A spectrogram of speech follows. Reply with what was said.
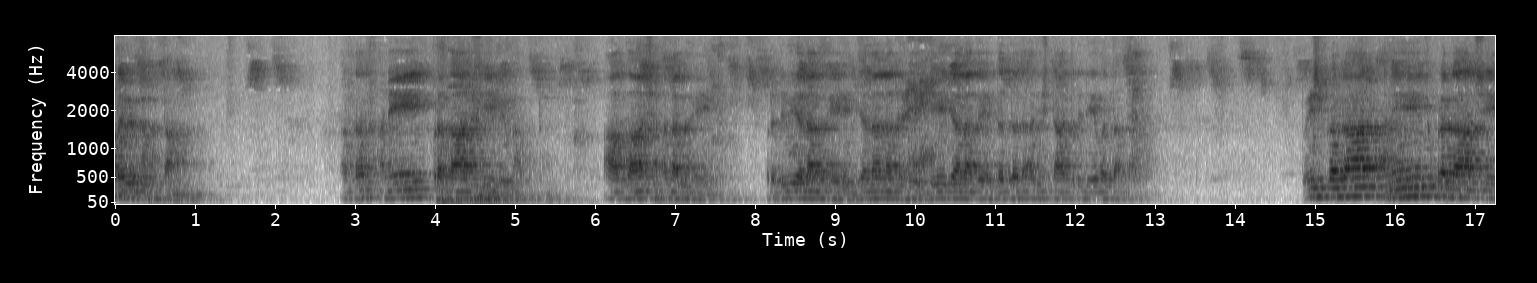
प्रविभक्तम। अर्थात अनेक प्रकार से विभक्त आकाश अलग है, पृथ्वी अलग है, जल अलग है, तेज अलग है, तत्त अधिष्ठात्र देवता। तो इस प्रकार, अनेक प्रकार से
